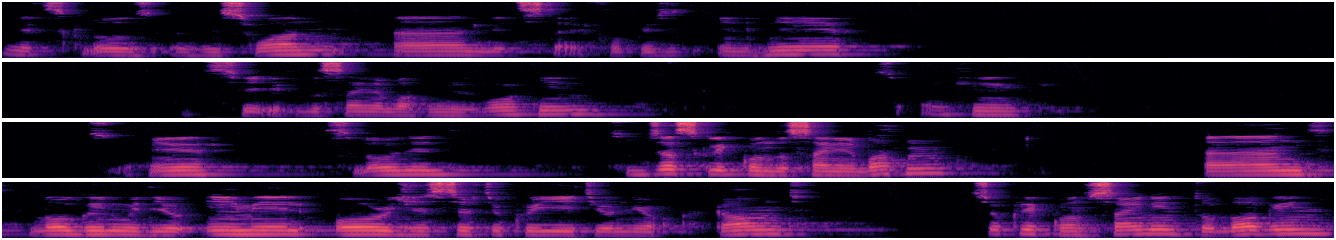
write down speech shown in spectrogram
Let's close this one and let's stay focused in here see if the sign button is working. So I think so here it's loaded. So just click on the sign in button and log in with your email or register to create your new account. So click on sign in to log in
